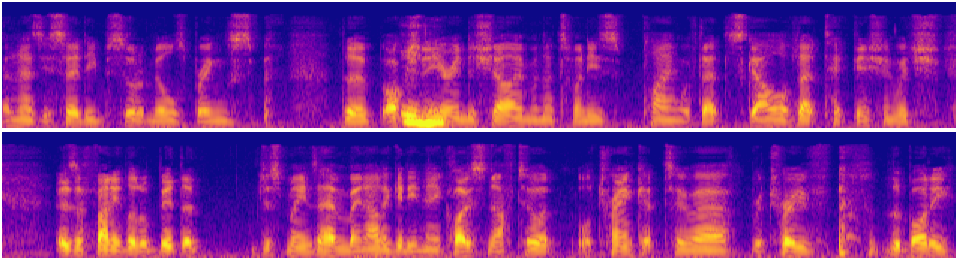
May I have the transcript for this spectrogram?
and as you said, he sort of Mills brings the auctioneer in to show him, and that's when he's playing with that skull of that technician, which is a funny little bit that just means they haven't been able to get in there close enough to it or trank it to uh, retrieve the body.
